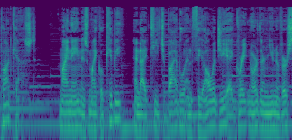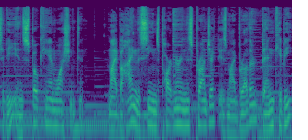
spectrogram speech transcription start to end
Podcast. My name is Michael Kibbe, and I teach Bible and theology at Great Northern University in Spokane, Washington. My behind the scenes partner in this project is my brother, Ben Kibbe.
